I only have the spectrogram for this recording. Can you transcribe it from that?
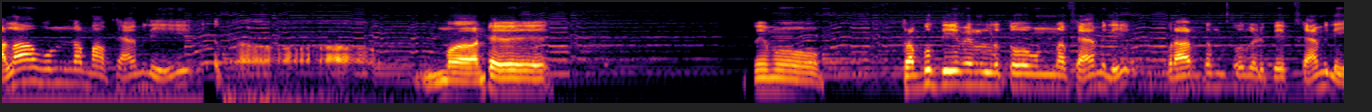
అలా ఉన్న మా ఫ్యామిలీ అంటే మేము ప్రభు దీవెనలతో ఉన్న ఫ్యామిలీ ప్రార్థనతో గడిపే ఫ్యామిలీ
